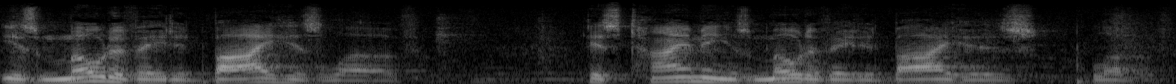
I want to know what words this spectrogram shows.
is motivated by his love. His timing is motivated by his love.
